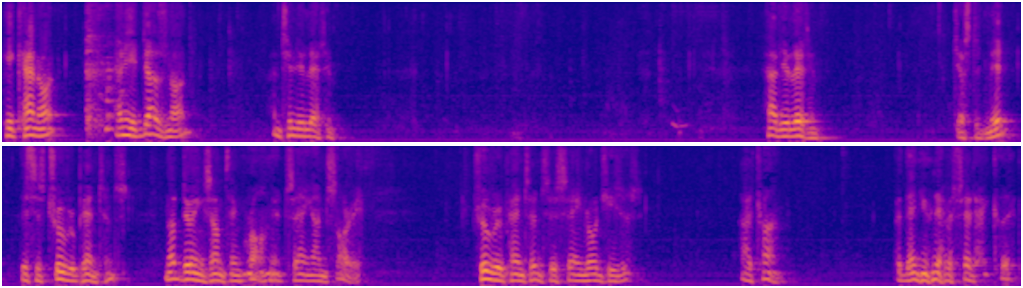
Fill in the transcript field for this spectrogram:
he cannot, and he does not until you let him. How do you let him? Just admit this is true repentance, not doing something wrong and saying, I'm sorry. True repentance is saying, Lord Jesus, I can't. But then you never said I could.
